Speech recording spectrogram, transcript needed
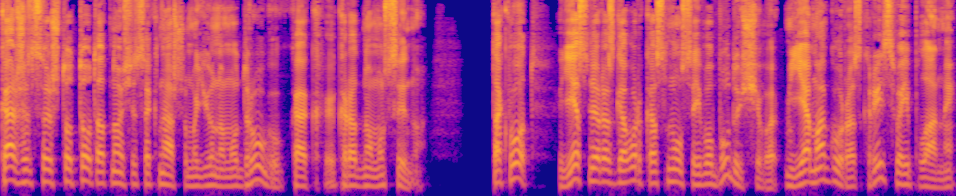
Кажется, что тот относится к нашему юному другу, как к родному сыну. Так вот, если разговор коснулся его будущего, я могу раскрыть свои планы.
